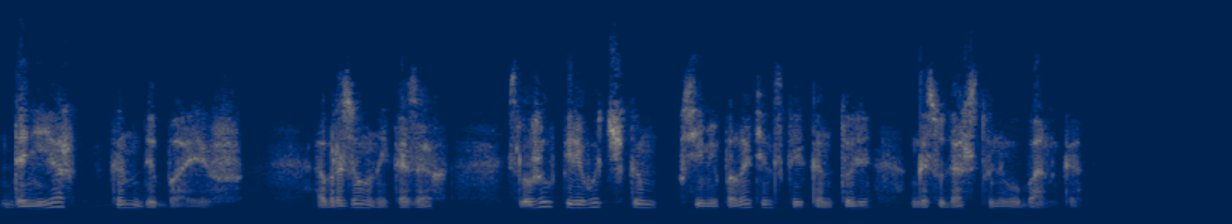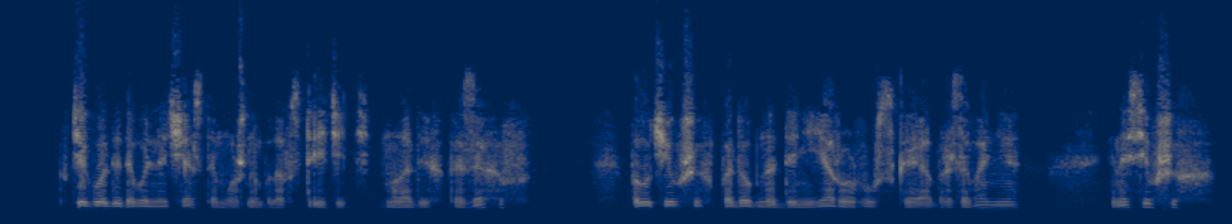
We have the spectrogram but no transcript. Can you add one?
Данияр Кандыбаев, образованный казах, служил переводчиком в Семипалатинской конторе Государственного банка. В те годы довольно часто можно было встретить молодых казахов, получивших, подобно Данияру, русское образование и носивших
